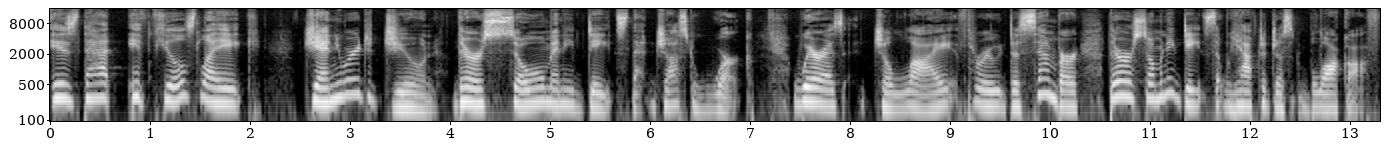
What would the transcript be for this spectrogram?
is that it feels like January to June, there are so many dates that just work. Whereas July through December, there are so many dates that we have to just block off.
